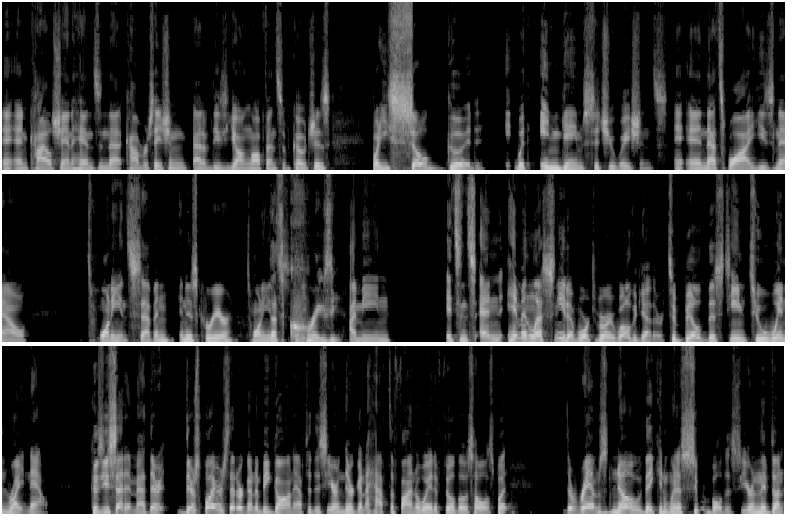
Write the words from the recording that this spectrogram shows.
And, and Kyle Shanahan's in that conversation out of these young offensive coaches. But he's so good with in-game situations, and, and that's why he's now twenty and seven in his career. Twenty. That's crazy. I mean, it's ins- and him and Les Snead have worked very well together to build this team to win right now. Because you said it, Matt. There, there's players that are going to be gone after this year, and they're going to have to find a way to fill those holes. But the Rams know they can win a Super Bowl this year, and they've done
